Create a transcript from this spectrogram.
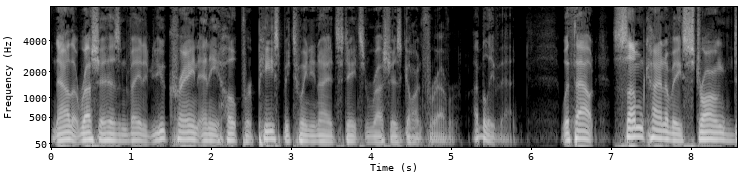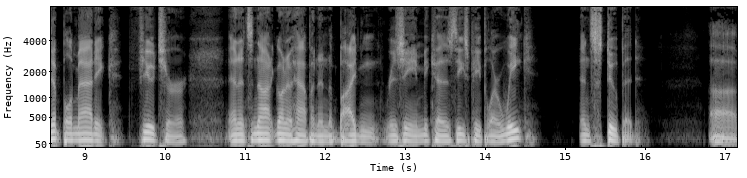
now that Russia has invaded Ukraine, any hope for peace between the United States and Russia is gone forever. I believe that. Without some kind of a strong diplomatic future, and it's not going to happen in the Biden regime because these people are weak and stupid. Uh,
